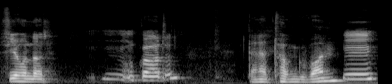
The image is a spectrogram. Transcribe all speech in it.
400. Oh Gott. Dann hat Tom gewonnen. Hm.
